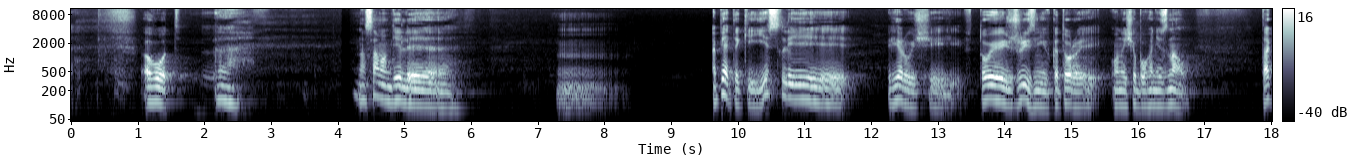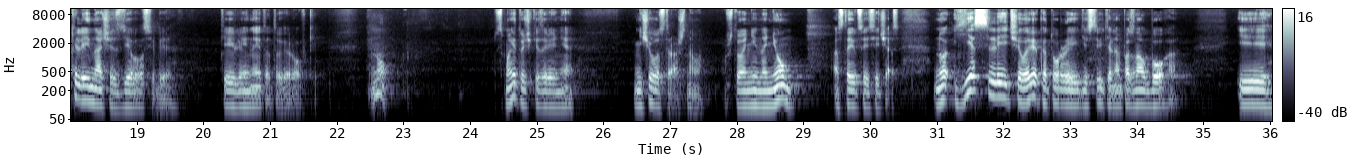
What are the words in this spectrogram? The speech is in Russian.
Вот. На самом деле, опять-таки, если верующий в той жизни, в которой он еще Бога не знал, так или иначе сделал себе те или иные татуировки, ну, с моей точки зрения, ничего страшного, что они на нем остаются и сейчас. Но если человек, который действительно познал Бога и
